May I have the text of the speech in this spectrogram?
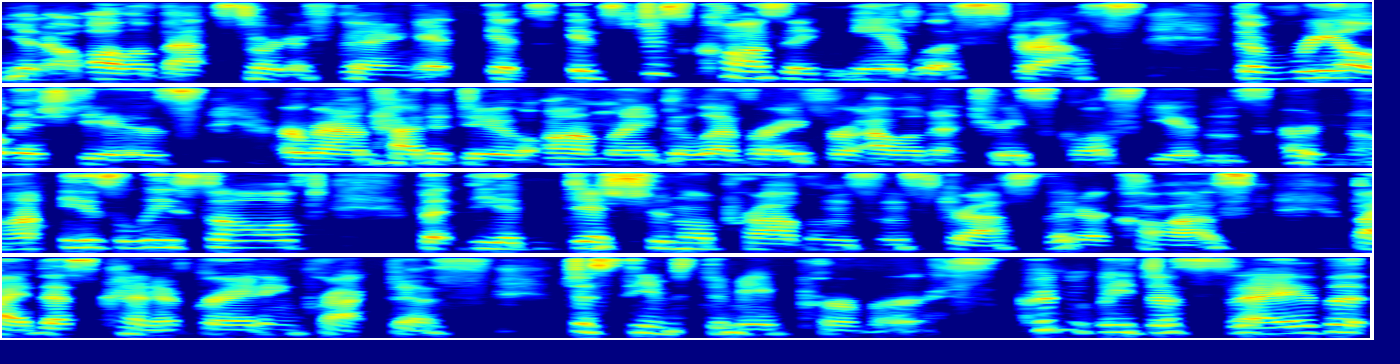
you know, all of that sort of thing. It, it's, it's just causing needless stress. The real issues around how to do online delivery for elementary school students are not easily solved, but the additional problems and stress that are caused by this kind of grading practice just seems to me perverse. Couldn't we just say that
